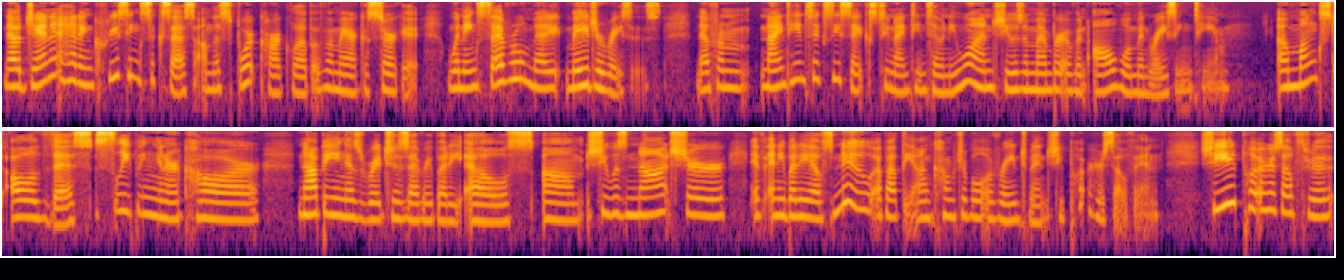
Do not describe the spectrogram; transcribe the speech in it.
Now, Janet had increasing success on the Sport Car Club of America circuit, winning several ma- major races. Now, from 1966 to 1971, she was a member of an all woman racing team. Amongst all of this, sleeping in her car, not being as rich as everybody else, um, she was not sure if anybody else knew about the uncomfortable arrangement she put herself in. She put herself through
